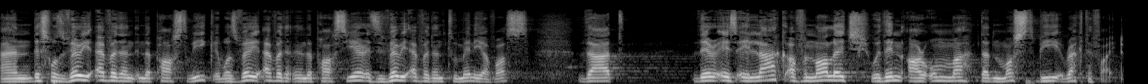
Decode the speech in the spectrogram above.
And this was very evident in the past week, it was very evident in the past year, it's very evident to many of us that there is a lack of knowledge within our ummah that must be rectified.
